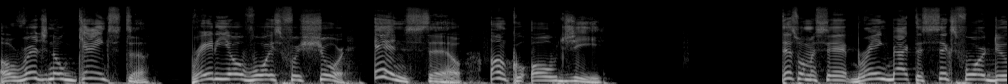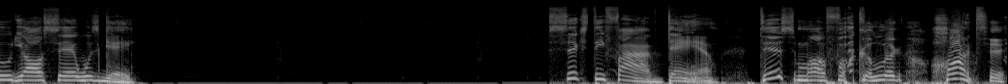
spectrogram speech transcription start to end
original gangster. Radio voice for sure. Incel. Uncle OG. This woman said, bring back the 6'4 dude y'all said was gay. 65. Damn. This motherfucker look haunted.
